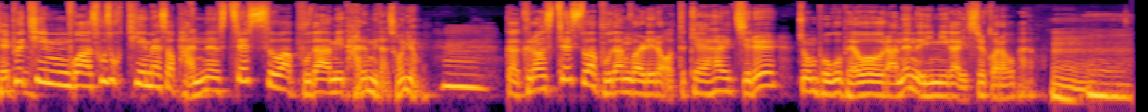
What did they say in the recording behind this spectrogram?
대표팀과 소속팀에서 받는 스트레스와 부담이 다릅니다. 전혀. 음. 그러니까 그런 스트레스와 부담 관리를 어떻게 할지를 좀 보고 배우라는 의미가 있을 거라고 봐요. 음.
